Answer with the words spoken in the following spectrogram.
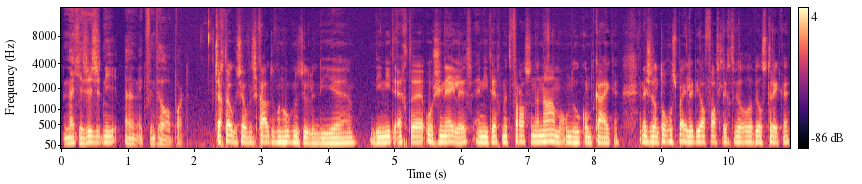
netjes is het niet. En ik vind het heel apart. Het zegt ook iets over de scouting van Hoek natuurlijk, die, die niet echt uh, origineel is en niet echt met verrassende namen om de hoek komt kijken. En als je dan toch een speler die al vast ligt wil, wil strikken,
